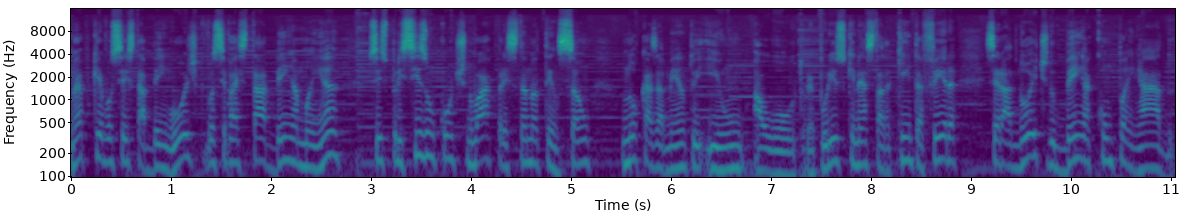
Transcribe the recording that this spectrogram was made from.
Não é porque você está bem hoje que você vai estar bem amanhã. Vocês precisam continuar prestando atenção no casamento e um ao outro. É por isso que nesta quinta-feira será a noite do bem acompanhado.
